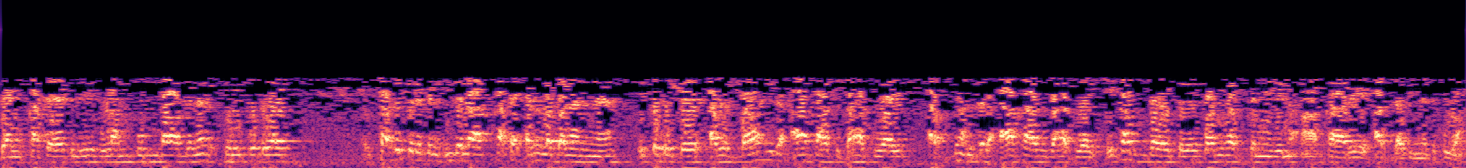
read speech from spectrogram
දැන් කට ඇතුලේ හුලම් පුම්බාගෙන සුරුපොටවල් සැද කරගෙන ඉඳලා කට කනලා බලන්න එතකොට අර බාහිර ආකාශ ධාතුවයි අභ්‍යන්තර ආකාශ ධාතුවයි එකක් බවට පරිවර්තනය වෙන ආකාරයේ අත්දකින්නට පුළුවන්.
